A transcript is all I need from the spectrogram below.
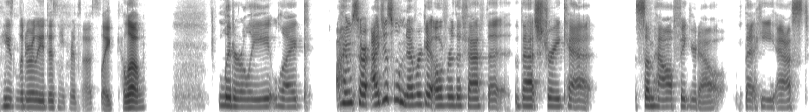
he's literally a Disney princess. Like, hello. Literally, like I'm sorry, I just will never get over the fact that that stray cat somehow figured out that he asked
